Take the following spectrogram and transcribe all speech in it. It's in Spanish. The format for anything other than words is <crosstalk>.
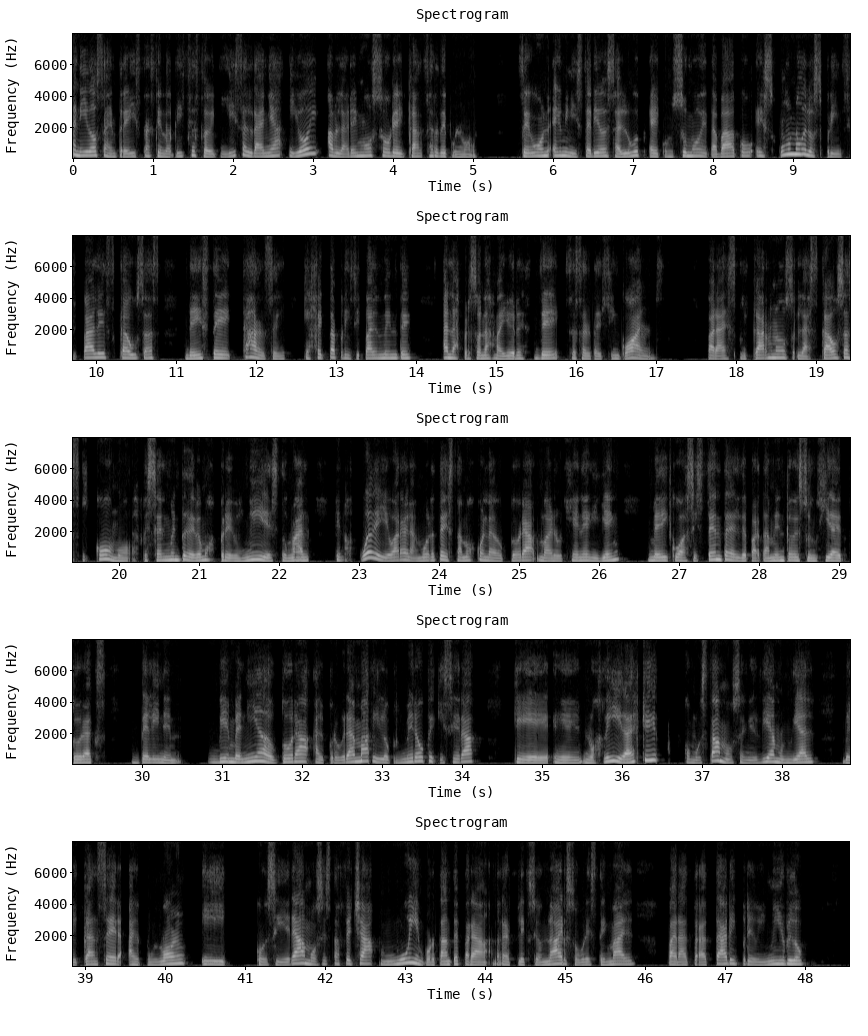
Bienvenidos a Entrevistas y Noticias. Soy Liz Aldaña y hoy hablaremos sobre el cáncer de pulmón. Según el Ministerio de Salud, el consumo de tabaco es una de las principales causas de este cáncer que afecta principalmente a las personas mayores de 65 años. Para explicarnos las causas y cómo especialmente debemos prevenir este mal que nos puede llevar a la muerte, estamos con la doctora María Guillén, médico asistente del Departamento de Cirugía de Tórax del INEM. Bienvenida, doctora, al programa y lo primero que quisiera que eh, nos diga es que como estamos en el Día Mundial del Cáncer al Pulmón y consideramos esta fecha muy importante para reflexionar sobre este mal, para tratar y prevenirlo,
